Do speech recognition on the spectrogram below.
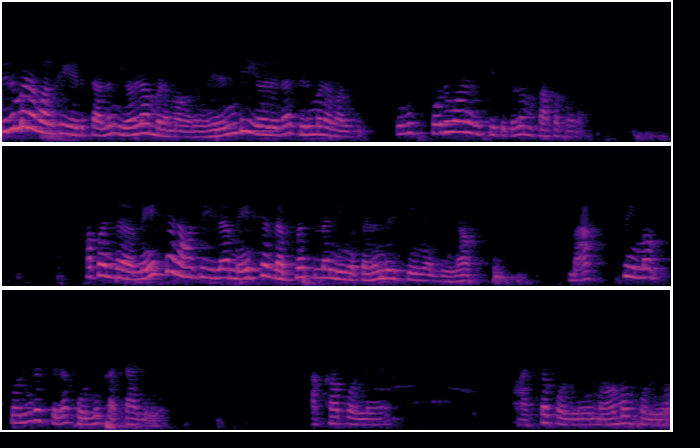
திருமண வாழ்க்கை எடுத்தாலும் ஏழாம் இடமா வரும். ரெண்டு ஏழு தான் திருமண வாழ்க்கை. இன்னைக்கு பொதுவான விஷயத்துக்குள்ள நம்ம பார்க்க போறோம். அப்போ இந்த மேஷ ராசியில் மேஷ லக்னத்தில் நீங்கள் பிறந்திருக்கீங்க அப்படின்னா மேக்சிமம் சொந்தத்தில் பொண்ணு கட்டாதீங்க. அக்கா பொண்ணு அத்தை பொண்ணு மாமன் பொண்ணு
